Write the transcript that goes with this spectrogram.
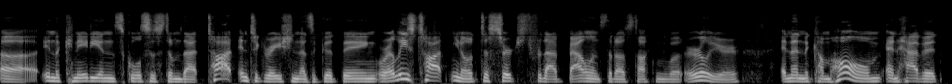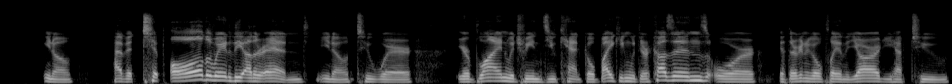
uh, in the Canadian school system that taught integration as a good thing, or at least taught, you know, to search for that balance that I was talking about earlier, and then to come home and have it, you know, have it tip all the way to the other end, you know, to where you're blind, which means you can't go biking with your cousins, or if they're gonna go play in the yard, you have to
